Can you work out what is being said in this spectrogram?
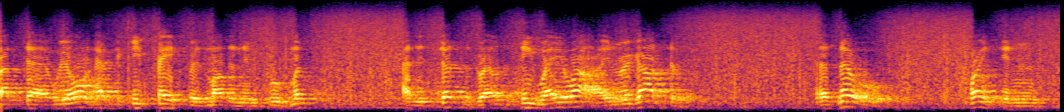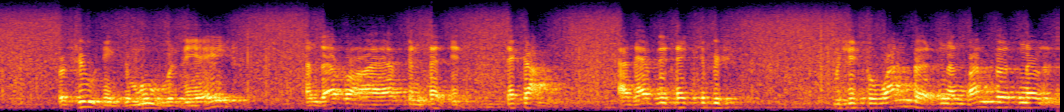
but uh, we all have to keep pace with modern improvement, and it's just as well to see where you are in regard to it. There's no point in refusing to move with the age, and therefore I have consented to come and have this exhibition, which is for one person and one person only.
